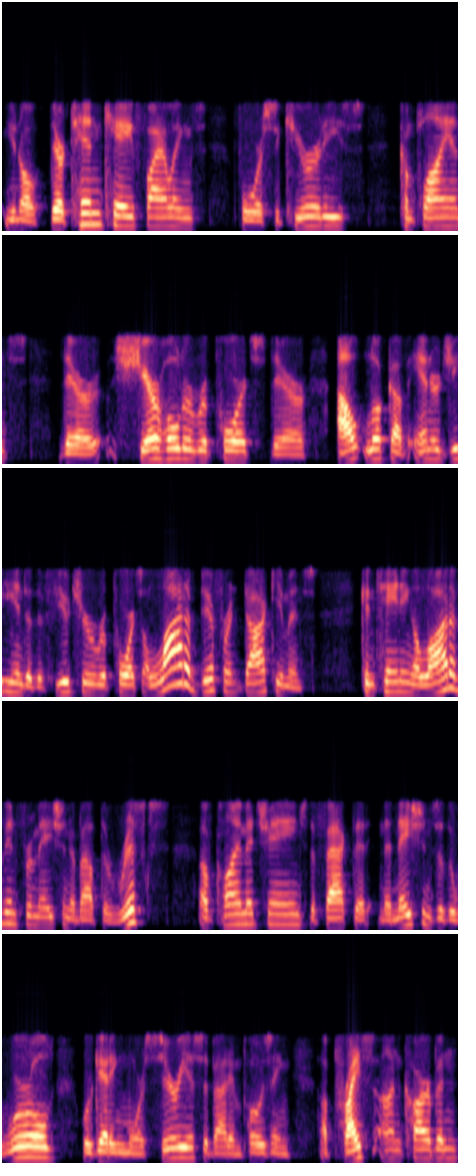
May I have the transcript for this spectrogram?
You know, their 10K filings for securities compliance, their shareholder reports, their outlook of energy into the future reports, a lot of different documents containing a lot of information about the risks of climate change, the fact that the nations of the world were getting more serious about imposing a price on carbon,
